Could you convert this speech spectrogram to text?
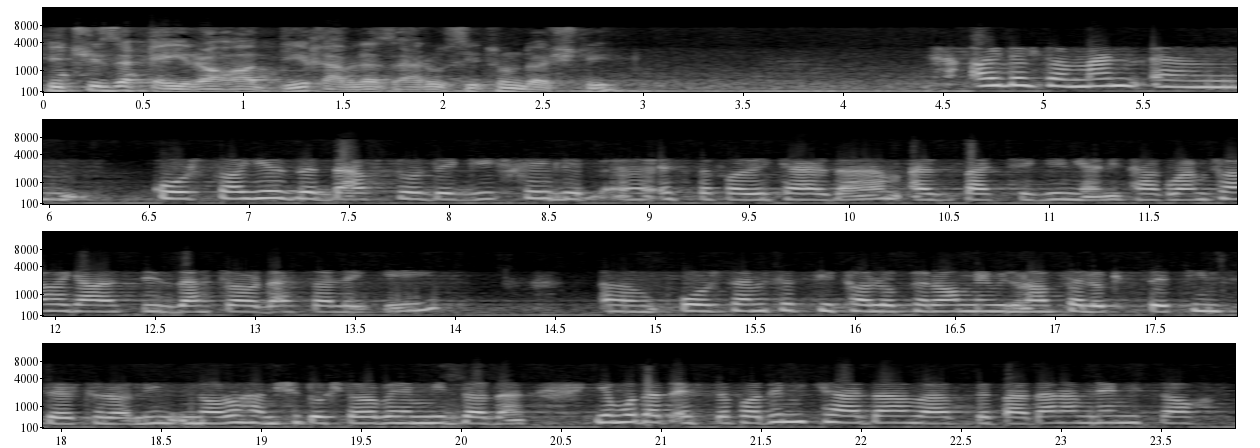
هیچ چیز غیر عادی قبل از عروسیتون داشتی؟ آی دکتر من قرصای ضد افسردگی خیلی استفاده کردم از بچگی یعنی تقریبا می‌تونم بگم از 13 14 سالگی. قرصه مثل سیتالوپرام نمی‌دونم فلوکستین سرترالین اینا رو همیشه دکترها بهم می‌دادن. یه مدت استفاده می‌کردم و به بدنم نمیساخت.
